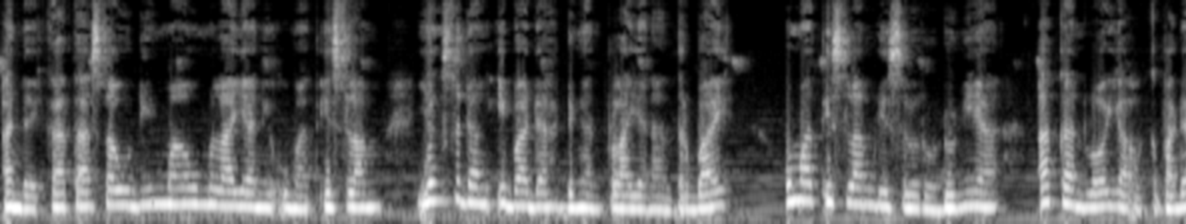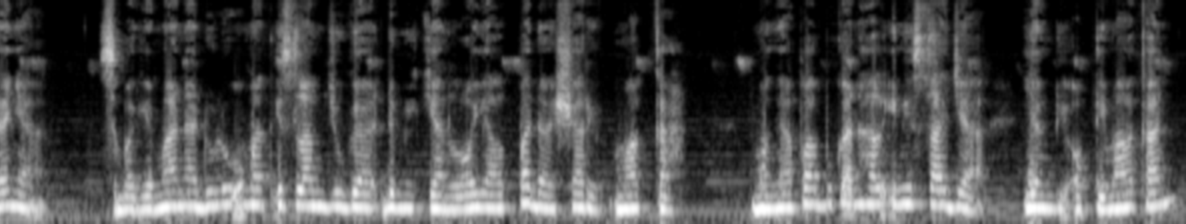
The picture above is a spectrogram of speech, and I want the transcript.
andai kata Saudi mau melayani umat Islam yang sedang ibadah dengan pelayanan terbaik, umat Islam di seluruh dunia akan loyal kepadanya. Sebagaimana dulu umat Islam juga demikian loyal pada Syarif Makkah. Mengapa bukan hal ini saja yang dioptimalkan?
